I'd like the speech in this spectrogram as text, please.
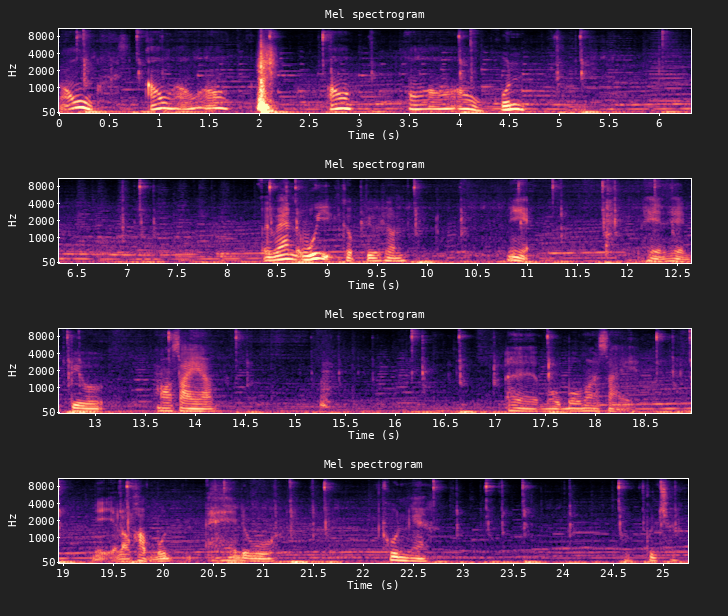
เอาเอาเอาเอาเอาเอาเอาเอาคุณไอ้แว่นอุ้ยเกือบปิวชน นี่ เห็นเห็นปิวมอไซค์ครับ เออโมโบมอไซค์นี่เราขับบุตให้ดู คุณไง คุณเชื่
